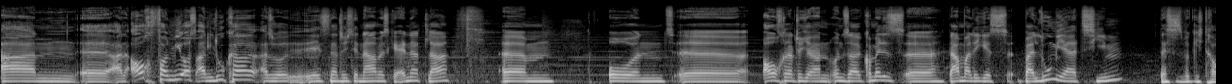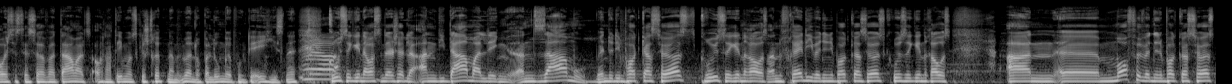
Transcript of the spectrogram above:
an, äh, an auch von mir aus an Luca, also jetzt natürlich der Name ist geändert, klar. Ähm, und äh, auch natürlich an unser komplettes äh, damaliges Balumia-Team. Das ist wirklich traurig, dass der Server damals, auch nachdem wir uns gestritten haben, immer noch balumia.de hieß, ne? Ja. Grüße gehen raus an der Stelle an die damaligen, an Samu, wenn du den Podcast hörst, Grüße gehen raus. An Freddy, wenn du den Podcast hörst, Grüße gehen raus. An äh, Moffel, wenn du den Podcast hörst,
